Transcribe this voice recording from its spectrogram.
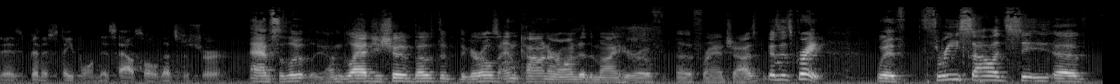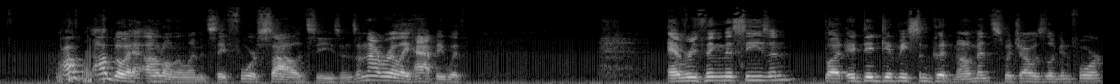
has- been a staple in this household. That's for sure. Absolutely. I'm glad you showed both the, the girls and Connor onto the My Hero uh, franchise because it's great. With three solid se- uh, I'll, I'll go out on a limb and say four solid seasons. I'm not really happy with everything this season, but it did give me some good moments, which I was looking for.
